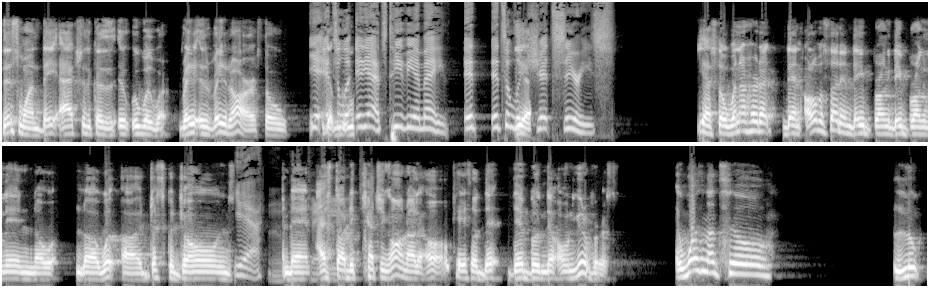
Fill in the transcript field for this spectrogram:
this one they actually because it, it was what rated rated R, so Yeah, it's a the le- movie- yeah, it's TVMA. It it's a Yeah. legit series. Yeah, so when I heard that, then all of a sudden they brung they brung in you know, uh, what uh, Jessica Jones, Yeah. and then I started catching on. I was like, oh, okay, so they they're building their own universe. It wasn't until Luke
